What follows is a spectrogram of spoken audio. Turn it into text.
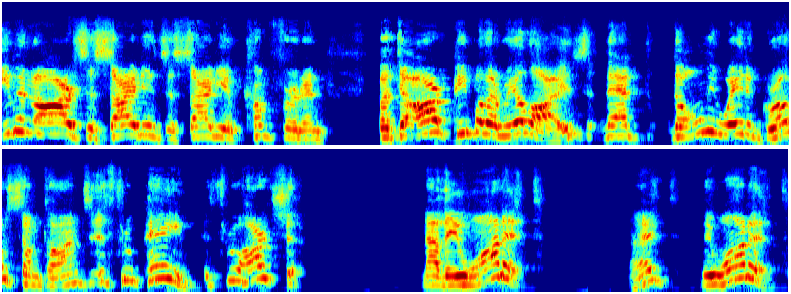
even our society is society of comfort and but there are people that realize that the only way to grow sometimes is through pain it's through hardship now they want it, right? They want it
